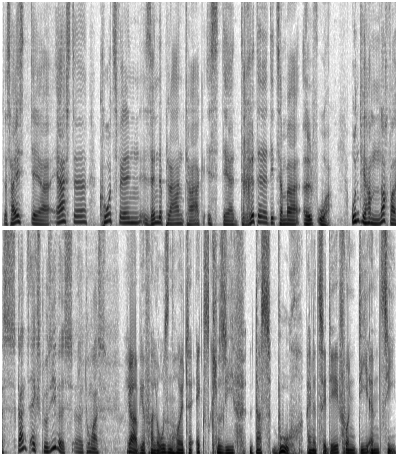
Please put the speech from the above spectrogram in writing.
Das heißt, der erste Kurzwellen-Sendeplantag ist der 3. Dezember 11 Uhr. Und wir haben noch was ganz Exklusives, äh, Thomas. Ja, wir verlosen heute exklusiv das Buch, eine CD von DMC.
